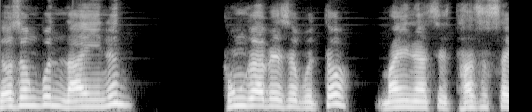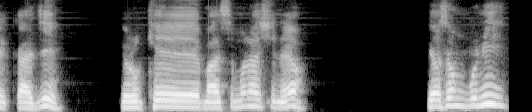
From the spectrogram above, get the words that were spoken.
여성분 나이는 동갑에서부터 마이너스 5살까지 이렇게 말씀을 하시네요. 여성분이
